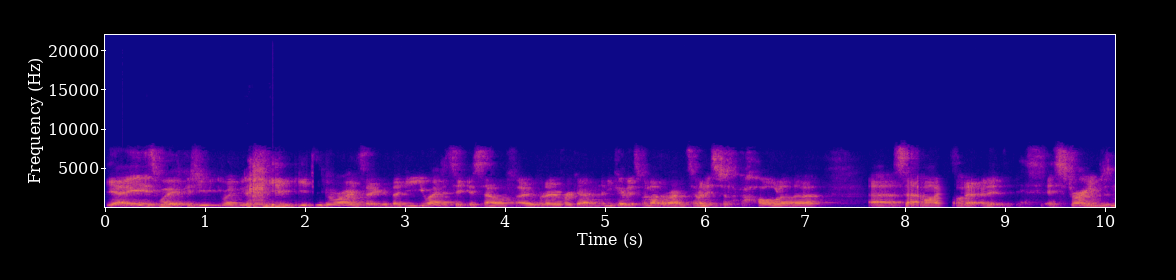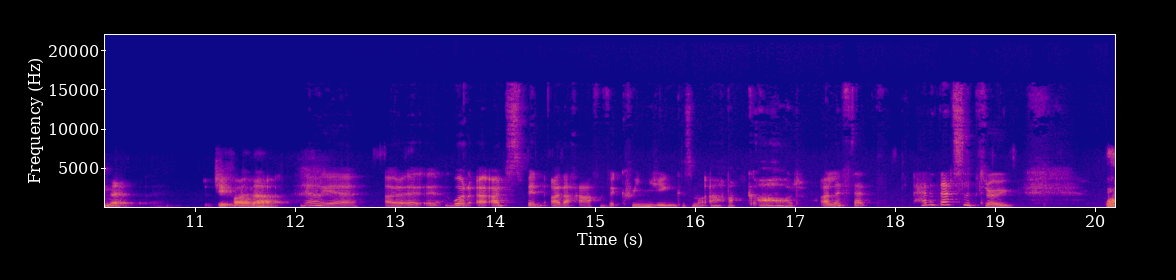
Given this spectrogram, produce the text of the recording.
Yeah, it's weird because you when you, you do the writing and then you, you, edit it yourself over and over again, and then you give it to another editor, and it's just like a whole other uh, set of eyes on it, and it, it's, it's strange, isn't it? Do you find that? Oh yeah, I, what I just spent either half of it cringing because I'm like, oh my god, I left that. How did that slip through? or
